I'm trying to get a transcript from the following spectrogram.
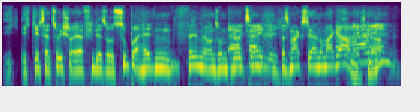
ich, ich gebe es ja zu, ich schaue ja viele so Superheldenfilme und so ein Ja, Blödsinn. nicht. das magst du ja normal gar nicht, ne?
